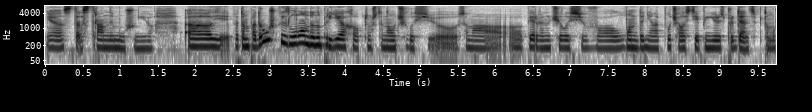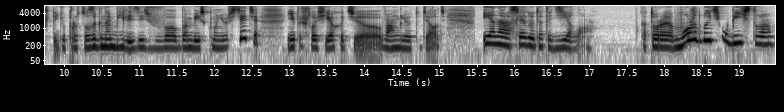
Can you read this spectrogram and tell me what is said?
э, странный муж у нее. Э, потом подружка из Лондона приехала, потому что она училась, сама Первин училась в Лондоне, она получала степень юриспруденции, потому что ее просто загнобили здесь в Бомбейском университете, ей пришлось ехать в Англию это делать. И она расследует это дело, которое может быть убийство,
